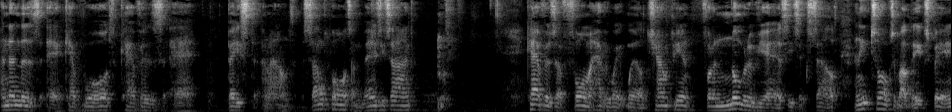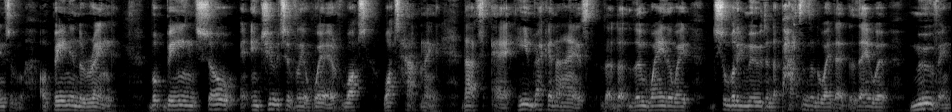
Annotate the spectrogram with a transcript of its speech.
And then there's uh, Kev Ward. Kev is uh, based around Southport and Merseyside. Kev is a former heavyweight world champion. For a number of years, he's excelled, and he talks about the experience of, of being in the ring, but being so intuitively aware of what's what's happening that uh, he recognised the, the, the way the way somebody moved and the patterns and the way that they were moving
